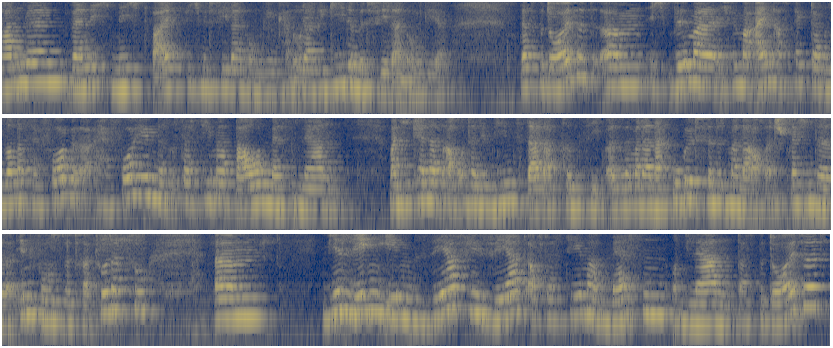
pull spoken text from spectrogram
handeln, wenn ich nicht weiß, wie ich mit Fehlern umgehen kann oder rigide mit Fehlern umgehe. Das bedeutet, ähm, ich, will mal, ich will mal einen Aspekt da besonders hervor, hervorheben, das ist das Thema Bauen, Messen, Lernen. Manche kennen das auch unter dem Lean Startup Prinzip. Also wenn man danach googelt, findet man da auch entsprechende Infos, Literatur dazu. Ähm, wir legen eben sehr viel Wert auf das Thema Messen und Lernen. Das bedeutet,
